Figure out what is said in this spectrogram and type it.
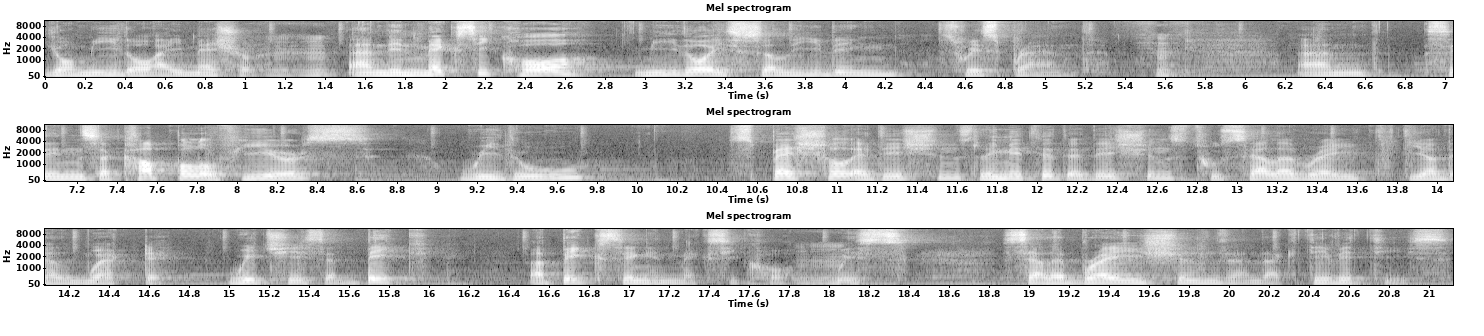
Yo mido, I measure, mm-hmm. and in Mexico, Mido is the leading Swiss brand. And since a couple of years, we do special editions, limited editions to celebrate Dia del Muerte, which is a big, a big thing in Mexico mm-hmm. with celebrations and activities.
